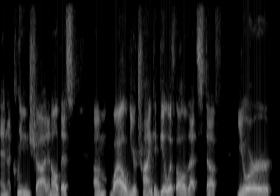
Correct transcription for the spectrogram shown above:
and a clean shot and all this um, while you're trying to deal with all of that stuff, your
